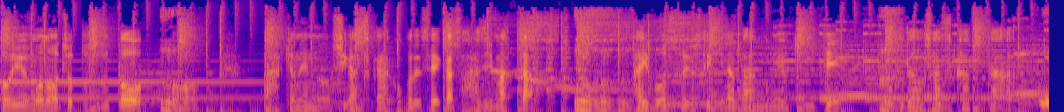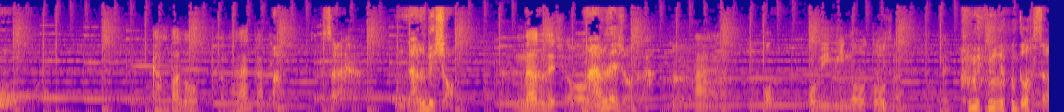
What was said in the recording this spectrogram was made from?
そういうものをちょっとすると、うんこうあ、去年の4月からここで生活始まった、うんうんうん。ハイボーズという素敵な番組を聞いて、うんお札を授かった、頑張ろうとかならんかね。さあ、なるでしょなるでしょう。なるでしょうから。うんはい。お、お耳のお父さんだからね。お耳のお父さん、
